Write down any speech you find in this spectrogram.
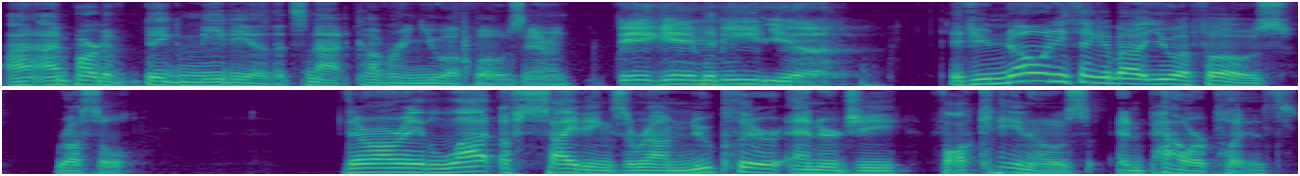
I, I'm part of big media that's not covering UFOs, Aaron. Big in media. If you know anything about UFOs, Russell, there are a lot of sightings around nuclear energy, volcanoes, and power plants.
